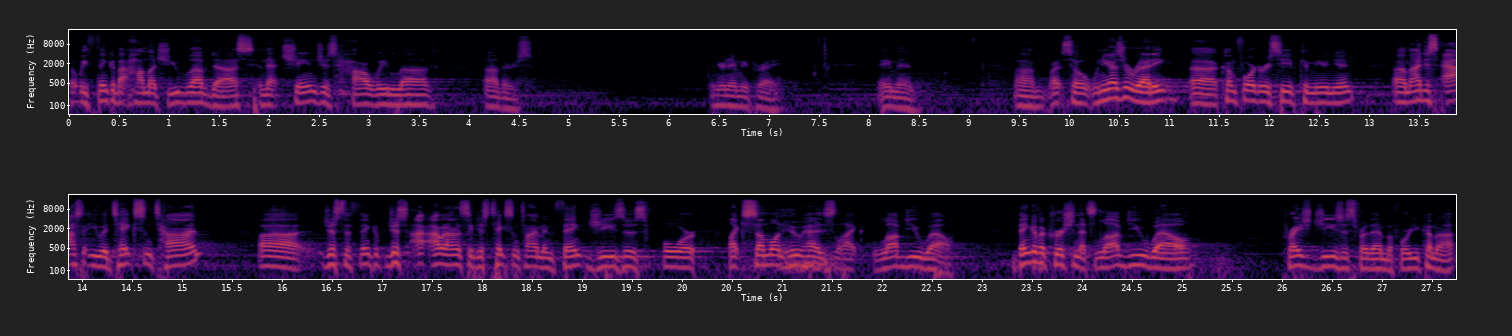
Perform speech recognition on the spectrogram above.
but we think about how much you've loved us, and that changes how we love others. In your name we pray. Amen. Um, all right, so when you guys are ready, uh, come forward to receive communion. Um, I just ask that you would take some time uh, just to think, just I, I would honestly just take some time and thank Jesus for like someone who has like loved you well. Think of a Christian that's loved you well. Praise Jesus for them before you come up.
